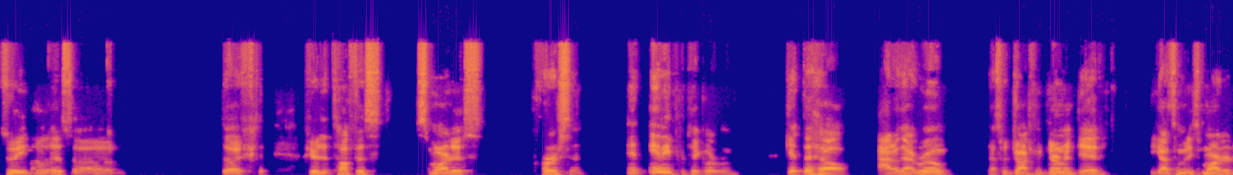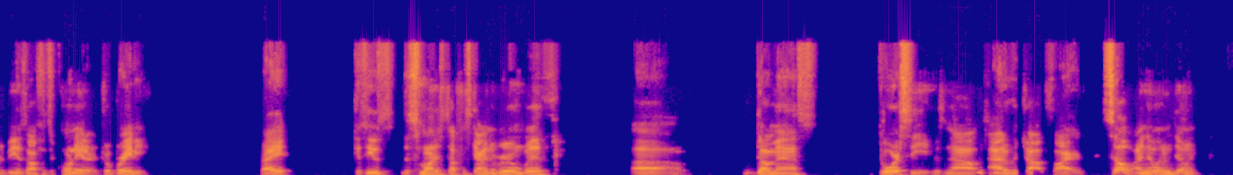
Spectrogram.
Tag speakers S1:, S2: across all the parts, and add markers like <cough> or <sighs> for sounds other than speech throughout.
S1: Sweet Melissa. So if, if you're the toughest, smartest person in any particular room, get the hell out of that room. That's what Josh McDermott did. He got somebody smarter to be his offensive coordinator, Joe Brady. Right? Because he was the smartest, toughest guy in the room with uh dumbass Dorsey, who's now <laughs> out of a job, fired. So I know what I'm doing.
